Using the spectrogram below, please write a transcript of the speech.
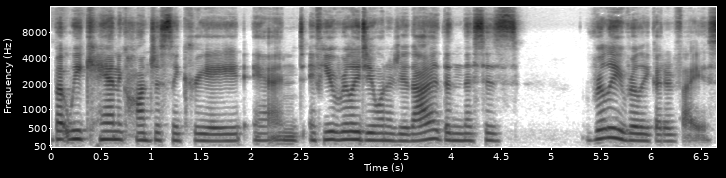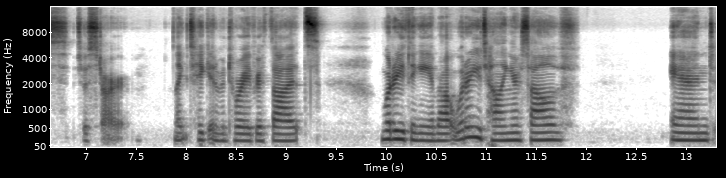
But we can consciously create. And if you really do want to do that, then this is really, really good advice to start. Like, take inventory of your thoughts. What are you thinking about? What are you telling yourself? And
